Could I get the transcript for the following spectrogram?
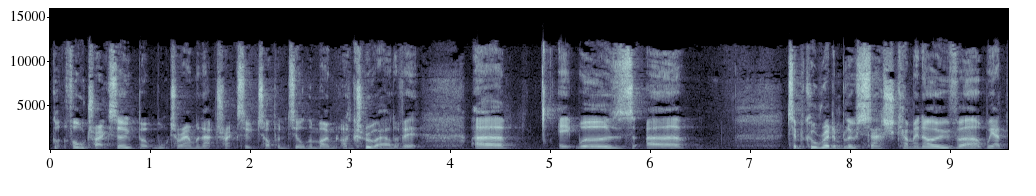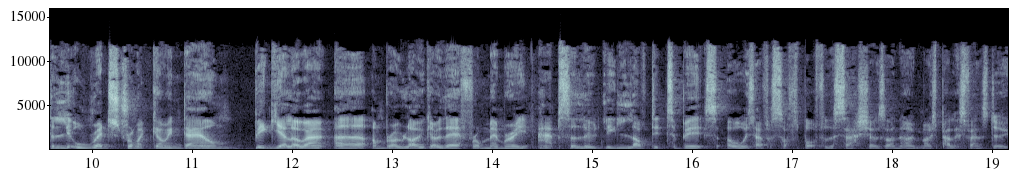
got the full tracksuit, but walked around with that tracksuit top until the moment I grew out of it. Uh, it was uh, typical red and blue sash coming over. We had the little red stripe going down, big yellow uh, Umbro logo there from memory. Absolutely loved it to bits. Always have a soft spot for the sash, as I know most Palace fans do.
